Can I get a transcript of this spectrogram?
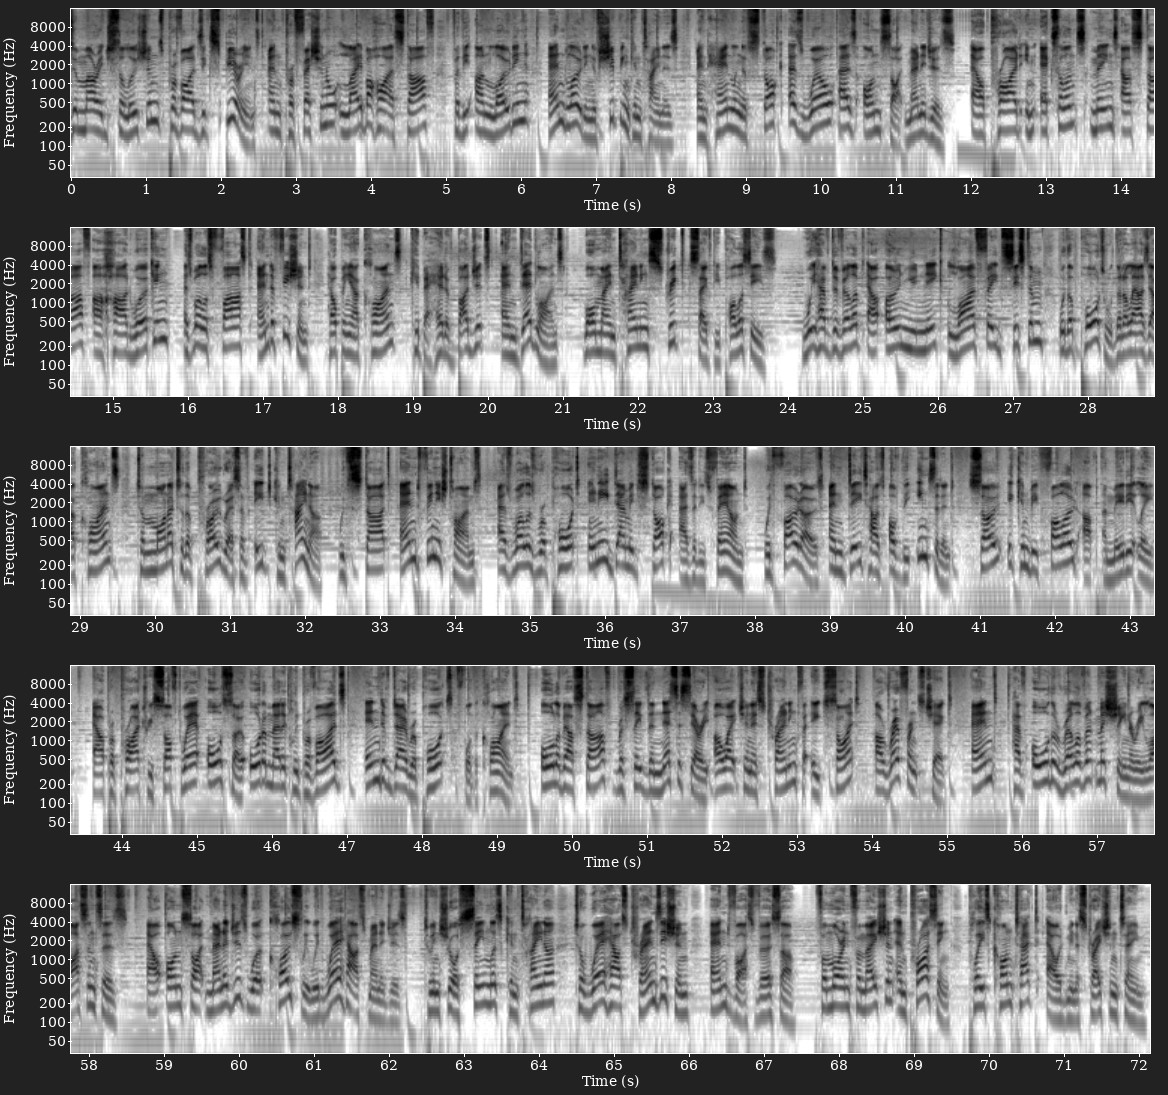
Demurrage Solutions provides experienced and professional labour hire staff for the unloading and loading of shipping containers and handling of stock as well as on site managers. Our pride in excellence means our staff are hardworking as well as fast and efficient, helping our clients keep ahead of budgets and deadlines while maintaining strict safety policies. We have developed our own unique live feed system with a portal that allows our clients to monitor the progress of each container with start and finish times, as well as report any damaged stock as it is found, with photos and details of the incident so it can be followed up immediately. Our proprietary software also automatically provides end of day reports for the client. All of our staff receive the necessary OHS training for each site, are reference checked, and have all the relevant machinery licenses. Our on site managers work closely with warehouse managers to ensure seamless container to warehouse transition and vice versa. For more information and pricing, please contact our administration team.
